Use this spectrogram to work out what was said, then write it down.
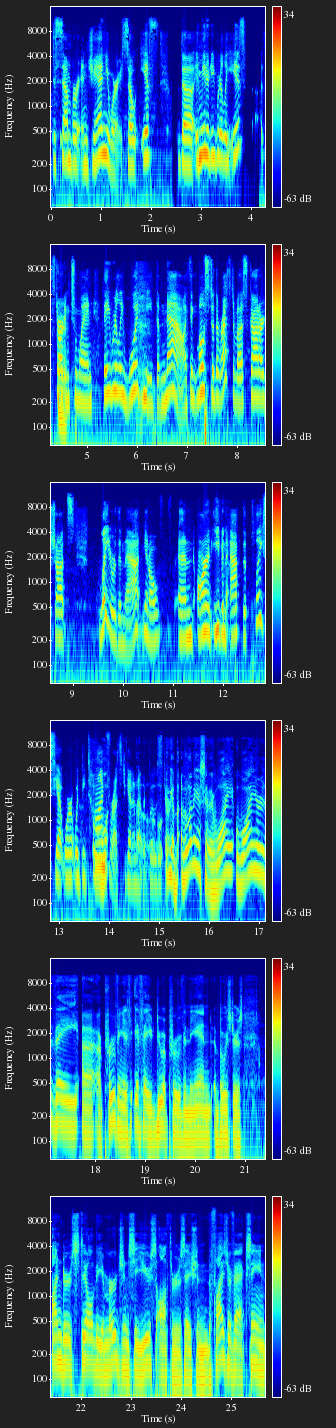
December and January. So if the immunity really is starting right. to wane, they really would need them now. I think most of the rest of us got our shots later than that, you know, and aren't even at the place yet where it would be time for us to get another booster. Yeah, but, but let me ask you something. Why why are they uh, approving if, if they do approve in the end boosters under still the emergency use authorization? The Pfizer vaccine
